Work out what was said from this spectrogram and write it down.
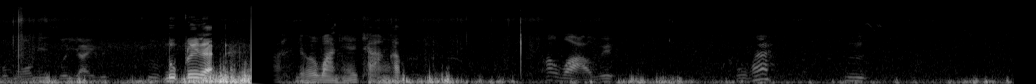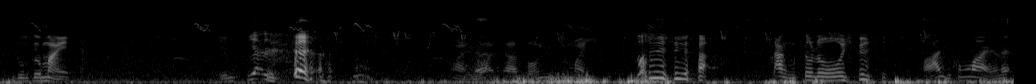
ผมหมอมีตัวใหญ่อยู่บุบเลยแหละอะเดี๋ยวหวานให้ช้างครับข้าวว่าวเว้ยถูกไหมดูตัวใหม่เอ็มเจี๊ยะเลยอ่านแล้วชาสองอยู่ที่ใหม่ก็นี่อะตั้งตัวโลอยู่หวานอยู่ข้างใต้นั่นแหละ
